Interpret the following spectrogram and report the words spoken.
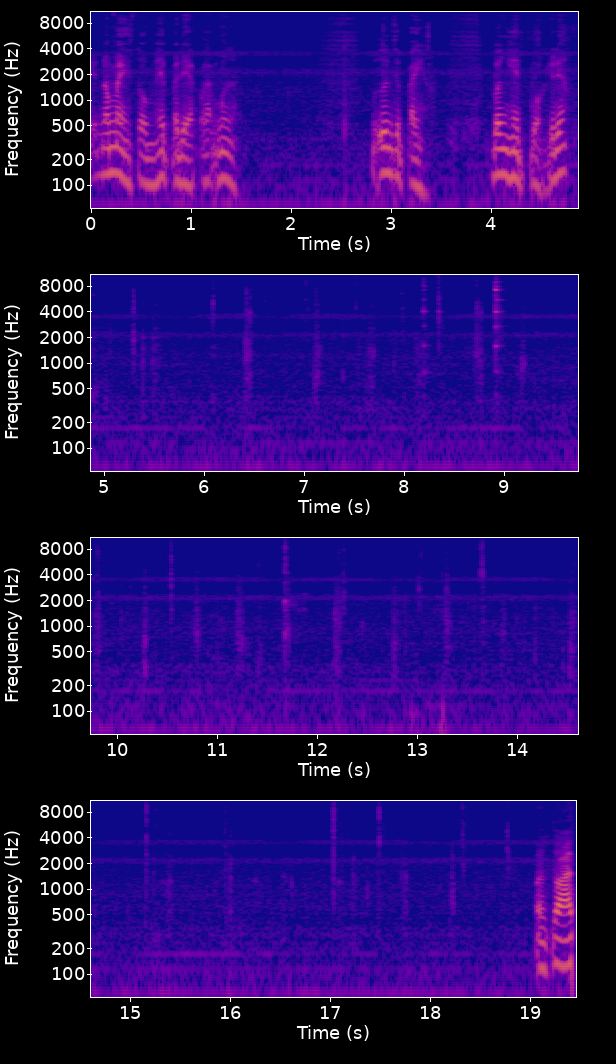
เห็ดน้ำไม่สมเห็ดประเดกละมือมืออื่นจะไป เบิ่งเห็ดปวกอยู่เด้ออันสอน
